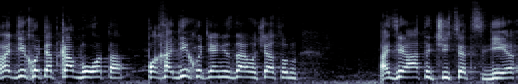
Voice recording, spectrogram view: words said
Роди хоть от кого-то, походи хоть, я не знаю, вот сейчас он, азиаты чистят снег.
